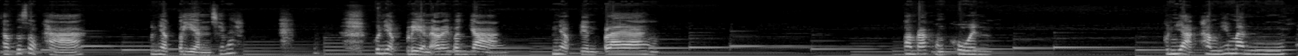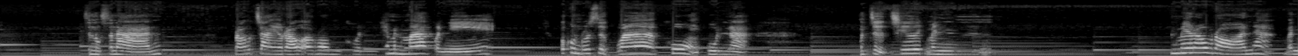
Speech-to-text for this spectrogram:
ชาวพฤษภขาคุณอยากเปลี่ยนใช่ไหม คุณอยากเปลี่ยนอะไรบางอย่าง คุณอยากเปลี่ยนแปลง ความรักของคุณ คุณอยากทำให้มันสนุกสนาน เร้าใจเร้าอารมณ์คุณให้มันมากกว่านี้ ราะคุณรู้สึกว่าคู่ของคุณน่ะ มันจืดชืดมัน มันไม่เร่าร้อนอะ มัน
